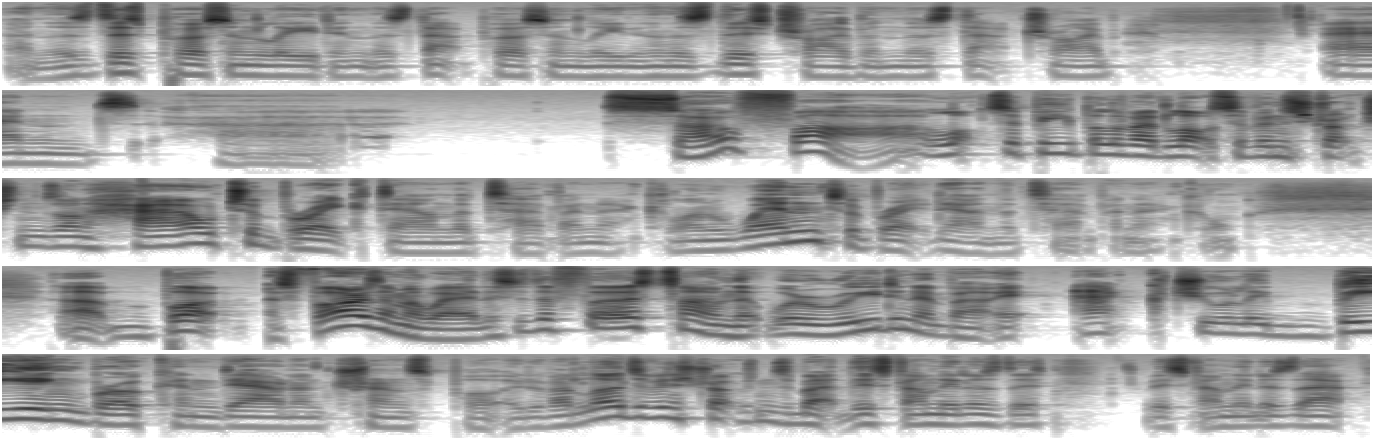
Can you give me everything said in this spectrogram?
and there's this person leading, there's that person leading, there's this tribe, and there's that tribe. And uh, so far, lots of people have had lots of instructions on how to break down the tabernacle and when to break down the tabernacle. Uh, but as far as I'm aware, this is the first time that we're reading about it actually being broken down and transported. We've had loads of instructions about this family does this, this family does that,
